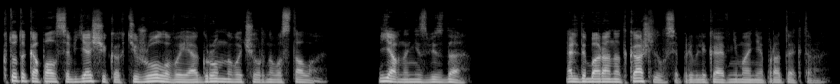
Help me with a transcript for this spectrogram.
Кто-то копался в ящиках тяжелого и огромного черного стола. Явно не звезда. Альдебаран откашлялся, привлекая внимание протектора.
